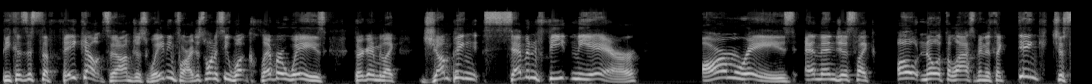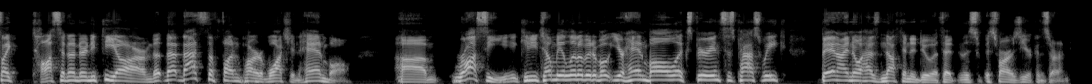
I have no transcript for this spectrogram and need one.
Because it's the fake outs that I'm just waiting for. I just want to see what clever ways they're going to be like jumping seven feet in the air, arm raised, and then just like oh no at the last minute it's like dink just like toss it underneath the arm that, that that's the fun part of watching handball um rossi can you tell me a little bit about your handball experience this past week ben i know has nothing to do with it as, as far as you're concerned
